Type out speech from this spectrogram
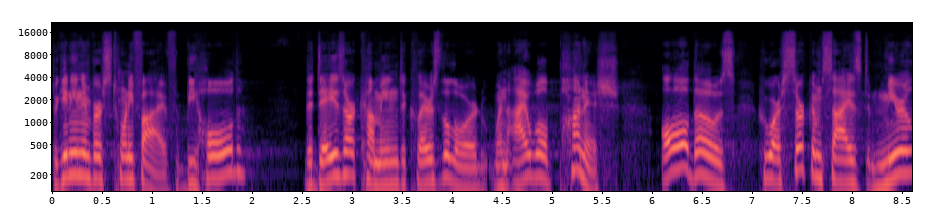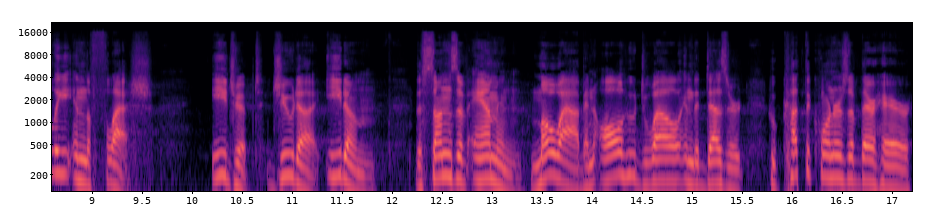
Beginning in verse 25 Behold, the days are coming, declares the Lord, when I will punish all those who are circumcised merely in the flesh Egypt, Judah, Edom, the sons of Ammon, Moab, and all who dwell in the desert, who cut the corners of their hair,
